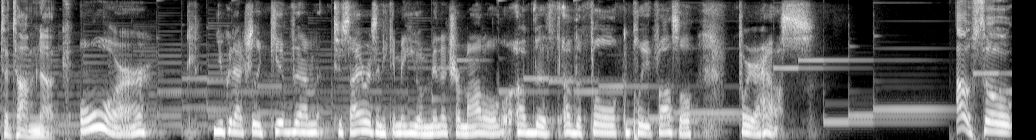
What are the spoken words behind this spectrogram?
to Tom Nook. Or you could actually give them to Cyrus, and he can make you a miniature model of the of the full complete fossil for your house. Oh, so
